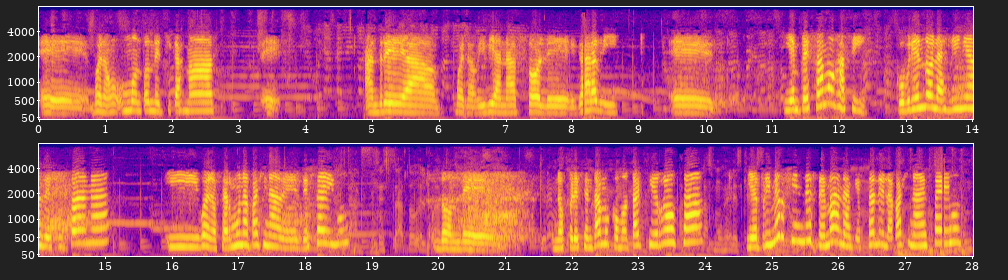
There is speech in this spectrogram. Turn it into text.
eh, bueno, un montón de chicas más, eh, Andrea, bueno, Viviana, Sole, Gaby, eh, y empezamos así, cubriendo las líneas de Susana, y bueno, se armó una página de, de Facebook donde nos presentamos como Taxi Rosa y el primer fin de semana que sale la página de Facebook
